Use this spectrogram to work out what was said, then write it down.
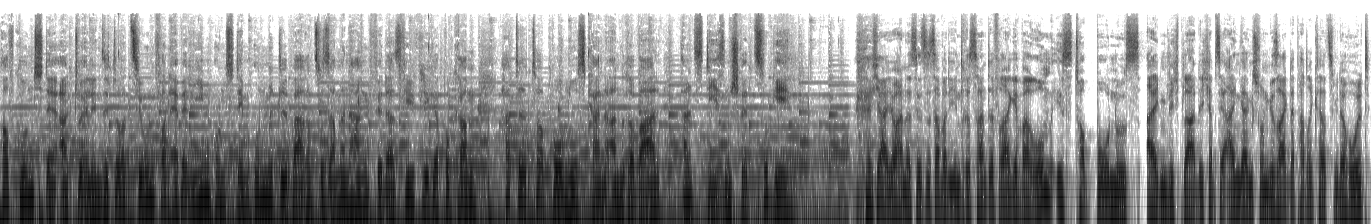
aufgrund der aktuellen Situation von Air Berlin und dem unmittelbaren Zusammenhang für das Vielfliegerprogramm hatte Top Bonus keine andere Wahl, als diesen Schritt zu gehen. Ja, Johannes, jetzt ist aber die interessante Frage, warum ist Top Bonus eigentlich pleite? Ich habe es ja eingangs schon gesagt, der Patrick hat es wiederholt.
